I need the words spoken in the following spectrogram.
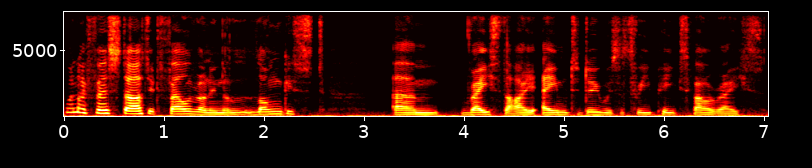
When I first started fell running, the longest um, race that I aimed to do was the Three Peaks Fell race,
